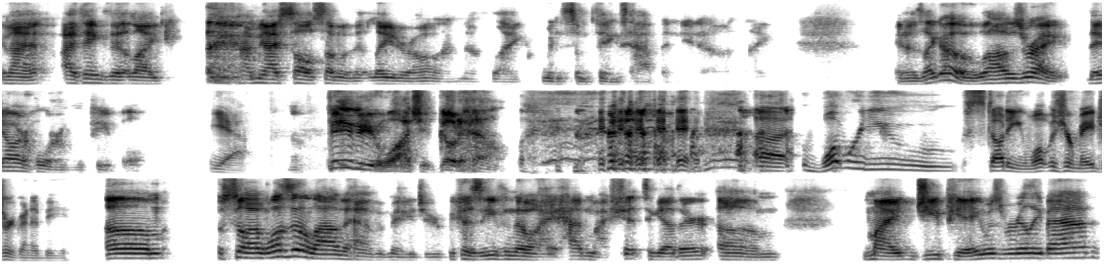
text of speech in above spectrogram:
and I I think that like I mean I saw some of it later on of like when some things happened, you know, and like and I was like, oh well, I was right. They are horrible people. yeah If of you watch it, go to hell. uh, what were you studying what was your major going to be Um, so I wasn't allowed to have a major because even though I had my shit together, um, my GPA was really bad.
